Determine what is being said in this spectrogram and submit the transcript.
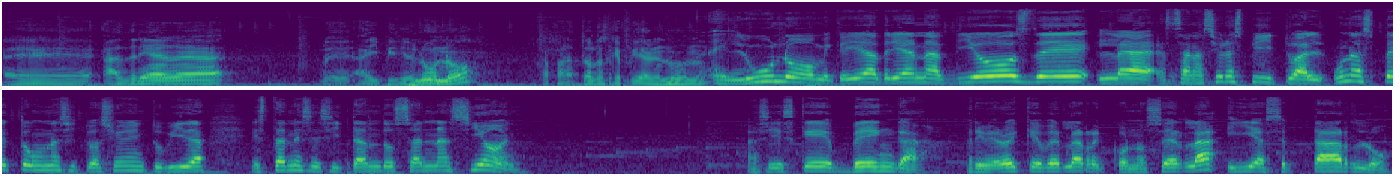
Eh, Adriana, eh, ahí pidió el 1. Para todos los que pidieron el 1. El 1, mi querida Adriana, Dios de la sanación espiritual. Un aspecto, una situación en tu vida está necesitando sanación. Así es que venga, primero hay que verla, reconocerla y aceptarlo.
